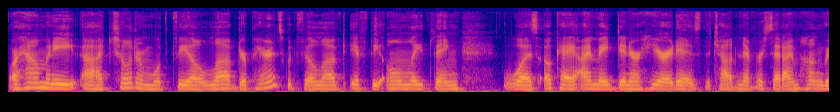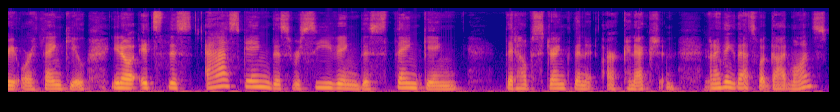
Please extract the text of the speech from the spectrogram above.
or how many uh, children would feel loved or parents would feel loved if the only thing was okay i made dinner here it is the child never said i'm hungry or thank you you know it's this asking this receiving this thanking that helps strengthen our connection and i think that's what god wants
